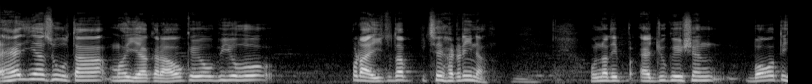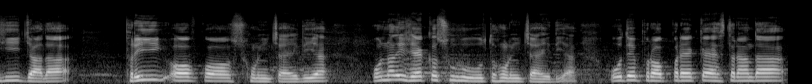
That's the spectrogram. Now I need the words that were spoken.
ਇਹੋ ਜਿਹੀਆਂ ਸਹੂਲਤਾਂ ਮੁਹੱਈਆ ਕਰਾਓ ਕਿ ਉਹ ਵੀ ਉਹ ਪੜ੍ਹਾਈ ਤੋਂ ਤਾਂ ਪਿੱਛੇ ਹਟਣੀ ਨਾ। ਉਹਨਾਂ ਦੀ ਐਜੂਕੇਸ਼ਨ ਬਹੁਤ ਹੀ ਜ਼ਿਆਦਾ ਫ੍ਰੀ ਆਫ ਕਾਸਟ ਹੋਣੀ ਚਾਹੀਦੀ ਆ। ਉਹਨਾਂ ਦੀ ਇੱਕ ਸਹੂਲਤ ਹੋਣੀ ਚਾਹੀਦੀ ਆ। ਉਹਦੇ ਪ੍ਰੋਪਰ ਇੱਕ ਇਸ ਤਰ੍ਹਾਂ ਦਾ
